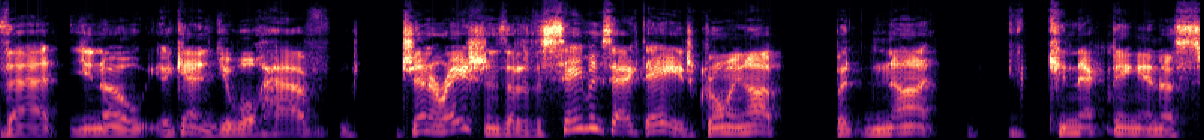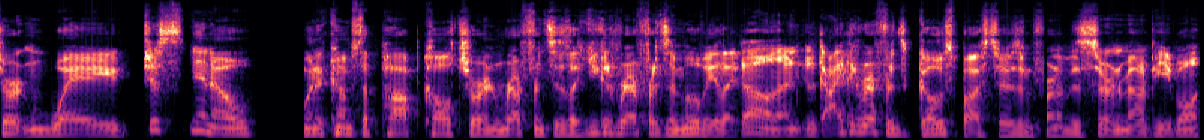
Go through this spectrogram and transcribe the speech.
that you know again you will have generations that are the same exact age growing up but not connecting in a certain way just you know when it comes to pop culture and references like you could reference a movie like oh i could reference ghostbusters in front of a certain amount of people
